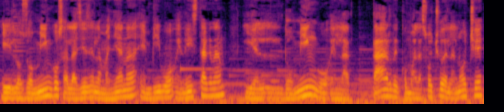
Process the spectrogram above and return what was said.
y los domingos a las 10 de la mañana en vivo en Instagram y el domingo en la tarde como a las 8 de la noche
